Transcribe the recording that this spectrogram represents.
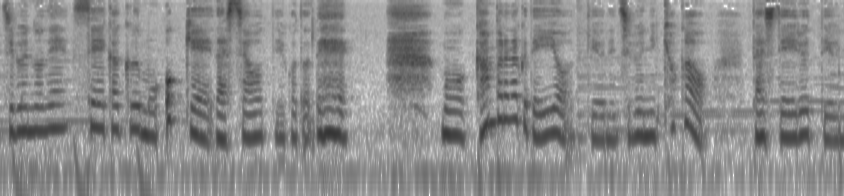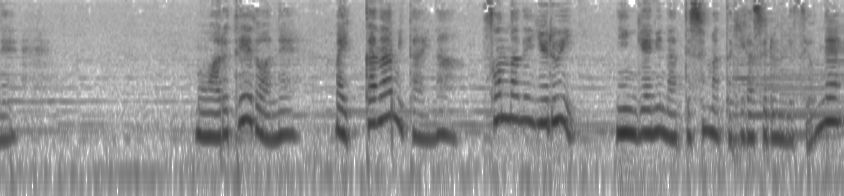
自分のね性格も OK 出しちゃおうっていうことで もう頑張らなくていいよっていうね自分に許可を出しているっていうねもうある程度はねまあいっかなみたいなそんなね緩い人間になってしまった気がするんですよね。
